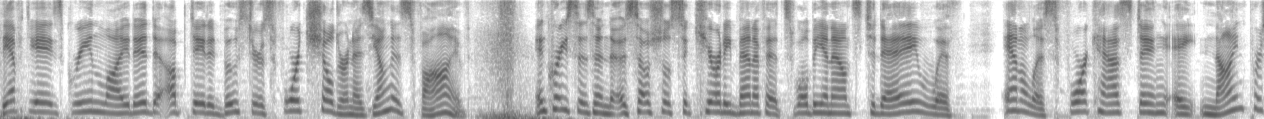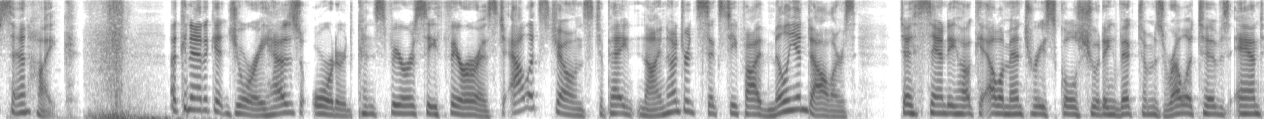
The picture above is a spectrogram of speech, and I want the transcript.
The FDA's green lighted updated boosters for children as young as five. Increases in Social Security benefits will be announced today, with analysts forecasting a 9% hike. A Connecticut jury has ordered conspiracy theorist Alex Jones to pay $965 million to Sandy Hook Elementary School shooting victims' relatives and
